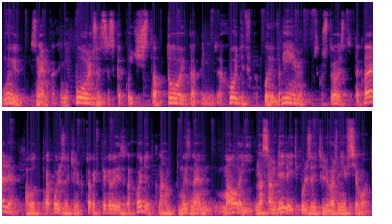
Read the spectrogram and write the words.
мы знаем, как они пользуются, с какой частотой, как они заходят, в какое время, устройство и так далее. А вот про пользователя, который впервые заходит к нам, мы знаем мало. И на самом деле эти пользователи важнее всего.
